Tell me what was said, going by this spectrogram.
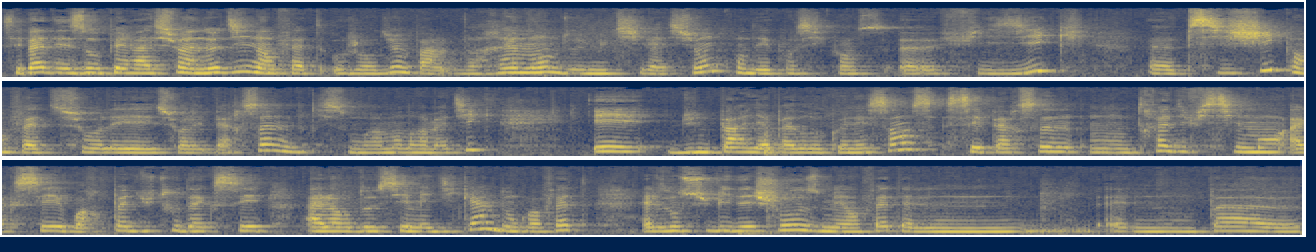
c'est pas des opérations anodines, en fait. Aujourd'hui, on parle vraiment de mutilations qui ont des conséquences euh, physiques, euh, psychiques, en fait, sur les, sur les personnes qui sont vraiment dramatiques. Et d'une part, il n'y a pas de reconnaissance. Ces personnes ont très difficilement accès, voire pas du tout d'accès à leur dossier médical. Donc en fait, elles ont subi des choses, mais en fait, elles, n'ont pas, euh,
